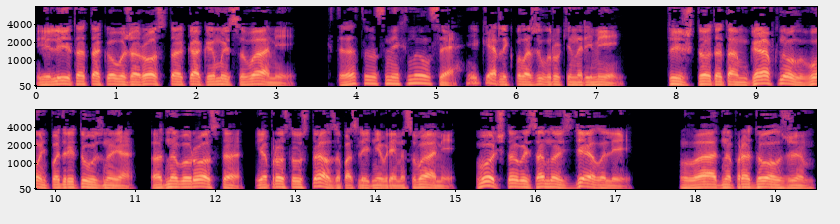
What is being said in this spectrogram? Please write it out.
Элита такого же роста, как и мы с вами». Кто-то усмехнулся, и карлик положил руки на ремень. «Ты что-то там гавкнул, вонь подритузная? Одного роста. Я просто устал за последнее время с вами. Вот что вы со мной сделали!» «Ладно, продолжим.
